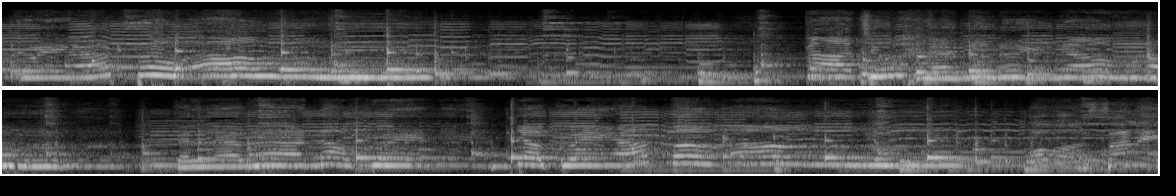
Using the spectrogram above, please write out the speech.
ရောက်ခွေအဖို့အောင်ကာကျူဟန်နေနေနောင်ကလကနောက်ခွေပြောက်ခွေအပေါင်းအောင်ဟောပါစမ်းနေ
